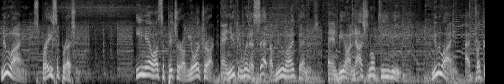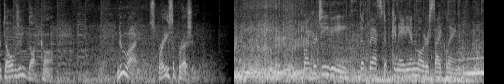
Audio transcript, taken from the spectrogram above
New Line Spray Suppression. Email us a picture of your truck, and you can win a set of New Line fenders and be on national TV. New Line at truckertelevision.com. New Line Spray Suppression. Biker TV, the best of Canadian motorcycling.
